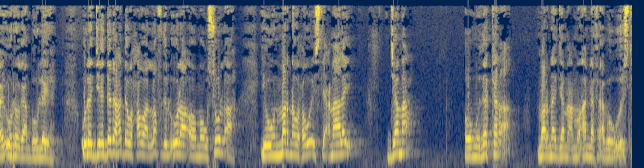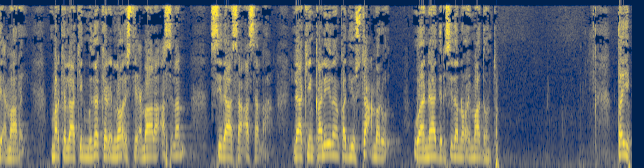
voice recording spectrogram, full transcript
ay u rogaan buu leeyahay. Ulajeedada hadda waxaa waa lafdi ulaa oo mawsuul ah iyo marna wuxuu isticmaalay jamac oo mudakar ah marna jamc muanath ah buu u isticmaalay. Marka laakiin mudakar in loo isticmaala aslan sidaasa asal ah. Laakiin qaliila qad yustacmalu waa naadir sida noo imaa doonto. Ayib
